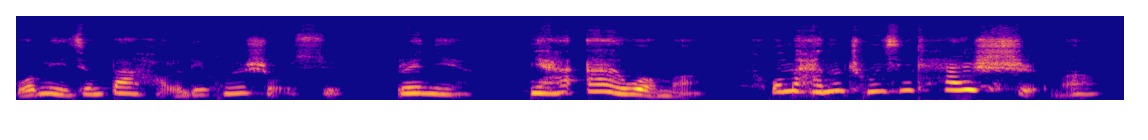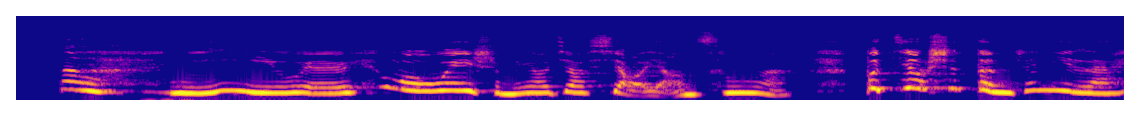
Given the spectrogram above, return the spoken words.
我们已经办好了离婚手续。瑞妮，你还爱我吗？我们还能重新开始吗？啊，你以为我为什么要叫小洋葱啊？不就是等着你来一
